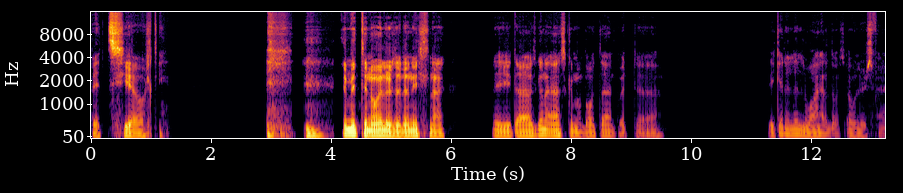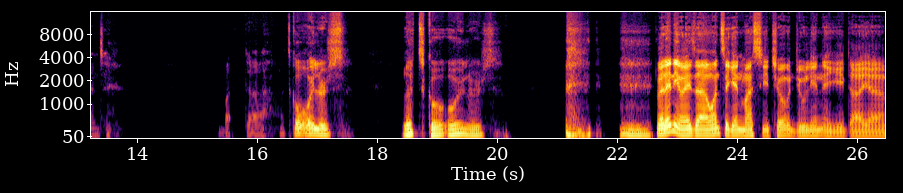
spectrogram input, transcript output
Betsia olti. Edmonton Oilers are den ikke I was gonna ask him about that, but uh, they get a little wild, those Oilers fans. Eh? But uh, let's go Oilers. Let's go Oilers. but anyways, uh, once again, Masicho, Julian, I uh,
